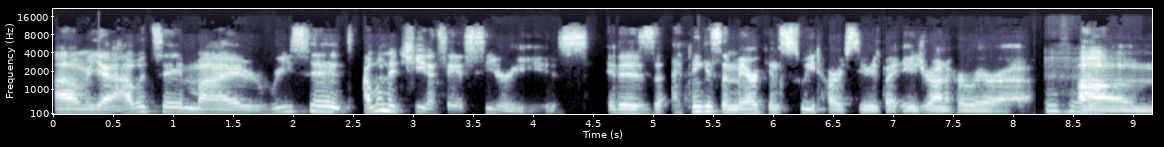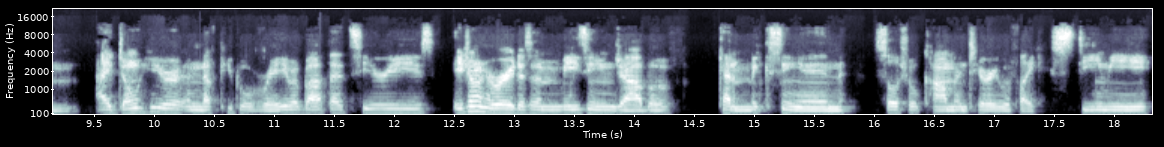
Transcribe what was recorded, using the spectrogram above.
um yeah, I would say my recent I'm going to cheat and say a series. It is I think it's American Sweetheart series by Adriana Herrera. Mm-hmm. Um I don't hear enough people rave about that series. Adriana Herrera does an amazing job of kind of mixing in social commentary with like steamy,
